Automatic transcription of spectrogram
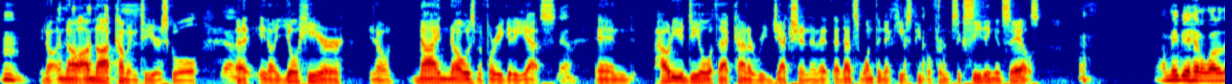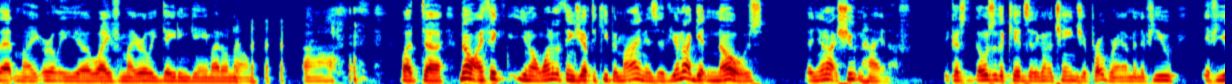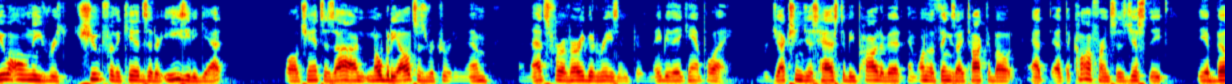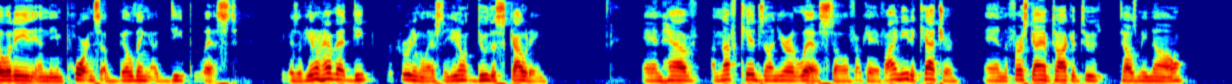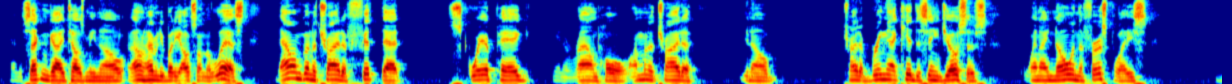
mm. you know no i'm not coming to your school yeah. uh, you know you'll hear you know nine no's before you get a yes yeah. and how do you deal with that kind of rejection and it, that's one thing that keeps people from succeeding in sales uh, maybe i had a lot of that in my early uh, life in my early dating game i don't know uh, but uh, no i think you know one of the things you have to keep in mind is if you're not getting no's then you're not shooting high enough because those are the kids that are going to change your program. And if you if you only re- shoot for the kids that are easy to get, well, chances are nobody else is recruiting them, and that's for a very good reason because maybe they can't play. Rejection just has to be part of it. And one of the things I talked about at, at the conference is just the the ability and the importance of building a deep list. Because if you don't have that deep recruiting list and you don't do the scouting, and have enough kids on your list. So if okay, if I need a catcher and the first guy I'm talking to tells me no, and the second guy tells me no, and I don't have anybody else on the list, now I'm going to try to fit that square peg in a round hole. I'm going to try to, you know, try to bring that kid to St. Joseph's when I know in the first place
